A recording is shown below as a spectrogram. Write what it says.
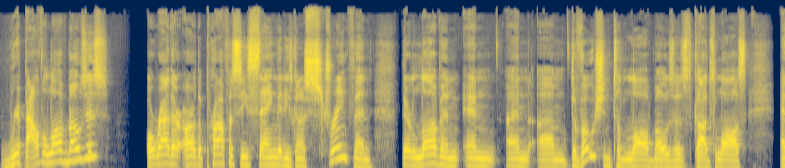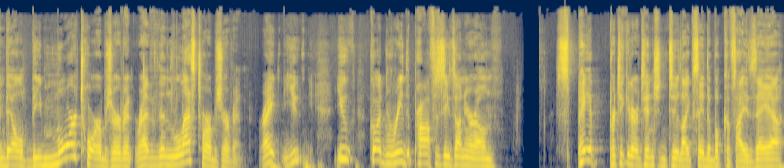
rip out the law of Moses? or rather are the prophecies saying that he's going to strengthen their love and and and um, devotion to the law of Moses, God's laws, and they'll be more Torah observant rather than less Torah observant. Right? You you go ahead and read the prophecies on your own. Pay particular attention to, like, say, the book of Isaiah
